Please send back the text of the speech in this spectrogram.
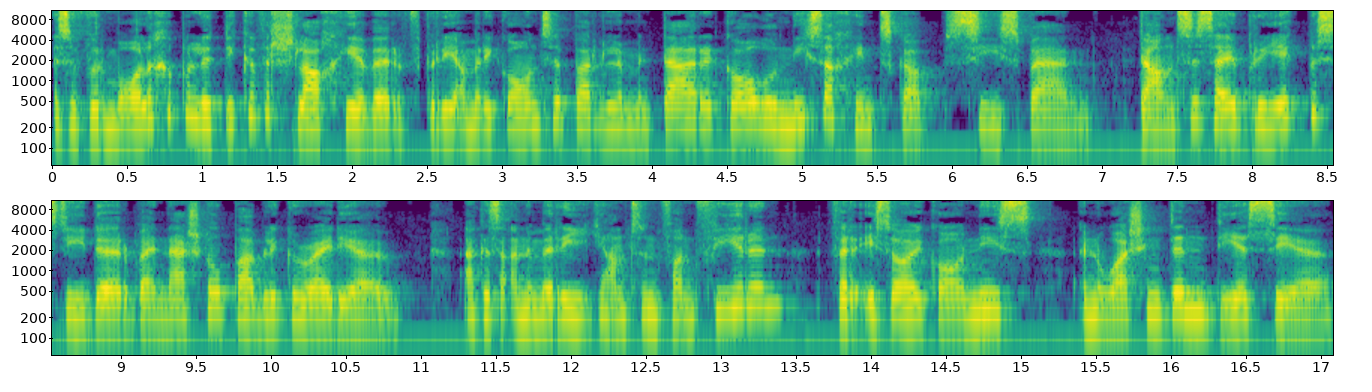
is 'n voormalige politieke verslaggewer vir die Amerikaanse parlementêre kabelnuusagentskap C-SPAN. Tans is sy projekbestuurder by National Public Radio. Ek is Anne Marie Jansen van Vuren vir SAK nuus in Washington DC.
